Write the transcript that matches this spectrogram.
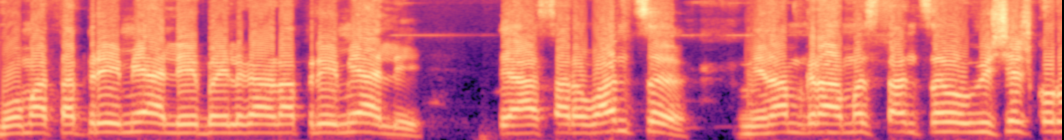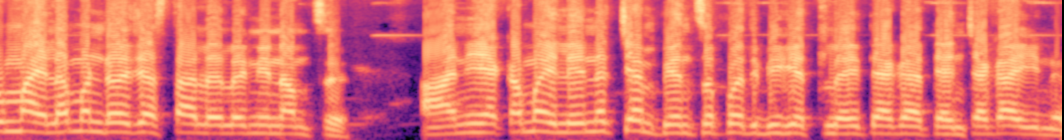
गोमाता प्रेमी आले बैलगाडा प्रेमी आले. त्या सर्वांचं निनाम ग्रामस्थांचं विशेष करून महिला मंडळ जास्त आलेलं निनामचं. आणि एका महिलेनं चॅम्पियनचं पद बी घेतलंय त्या गा- त्यांच्या गायीनं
